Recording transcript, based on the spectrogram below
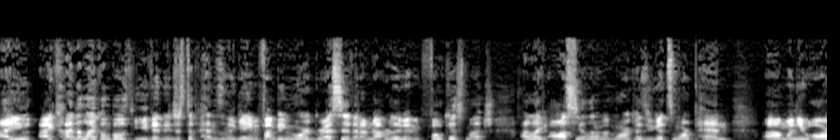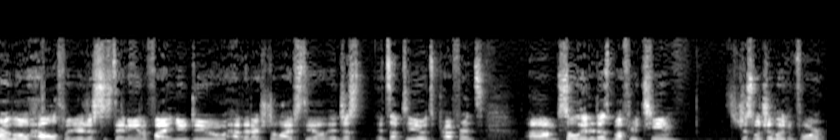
I, I kind of like them both even. It just depends on the game. If I'm being more aggressive and I'm not really being focused much, I like Asi a little bit more because you get some more pen. Um, when you are low health, when you're just sustaining in a fight, you do have that extra lifesteal. It just it's up to you. It's preference. Um, Soul Eater does buff your team. It's just what you're looking for.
